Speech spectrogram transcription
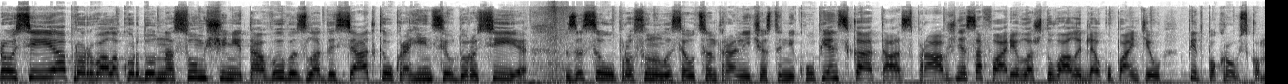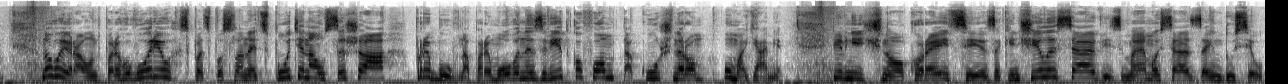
Росія прорвала кордон на Сумщині та вивезла десятки українців до Росії. ЗСУ просунулися у центральній частині Куп'янська та справжнє сафарі влаштували для окупантів під Покровськом. Новий раунд переговорів. Спецпосланець Путіна у США прибув на перемовини з Віткофом та Кушнером у Майамі. Північно-корейці закінчилися. Візьмемося за індусів.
